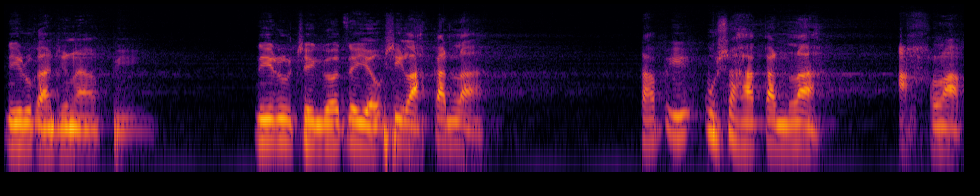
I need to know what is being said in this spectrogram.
Niru Kanjeng Nabi. Niru jenggote ya silahkan lah. Tapi usahakanlah akhlak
